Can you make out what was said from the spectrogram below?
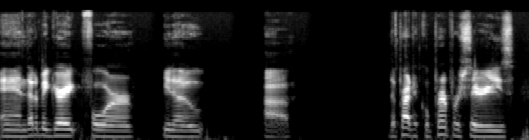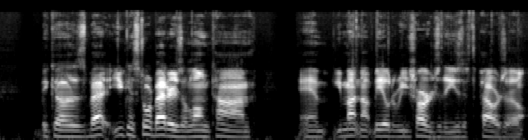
And that'll be great for, you know, uh, the Practical Prepper series because you can store batteries a long time and you might not be able to recharge these if the power's out.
